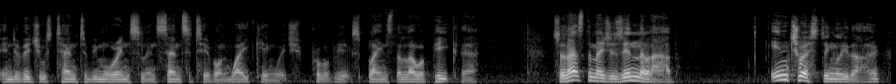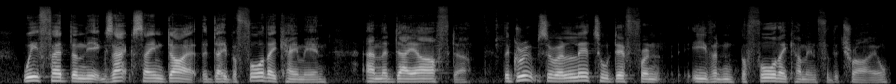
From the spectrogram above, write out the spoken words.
individuals tend to be more insulin sensitive on waking, which probably explains the lower peak there. So that's the measures in the lab. Interestingly, though, we fed them the exact same diet the day before they came in and the day after. The groups are a little different even before they come in for the trial,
